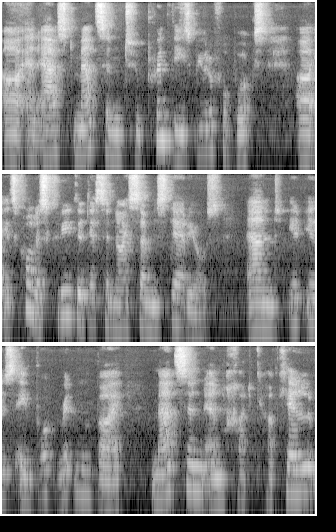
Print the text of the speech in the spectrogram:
uh, and asked Madson to print these beautiful books. Uh, it's called Escrita de Sinais Misterios, and it is a book written by Madson and Raquel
